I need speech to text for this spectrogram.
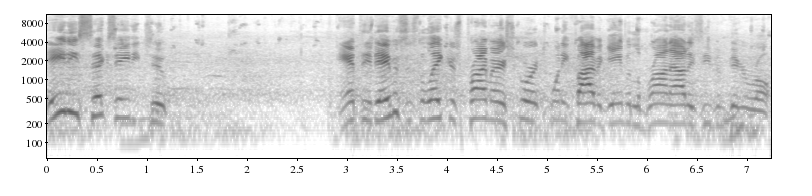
86 82. Anthony Davis is the Lakers' primary scorer at 25 a game with LeBron out. His even bigger role.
